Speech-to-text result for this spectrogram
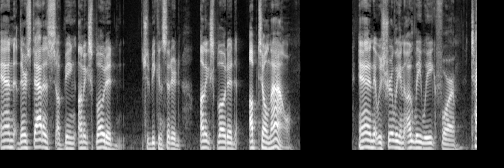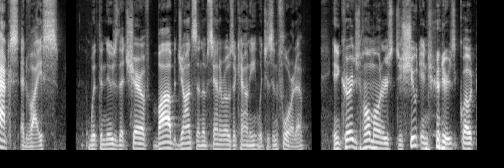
and their status of being unexploded should be considered unexploded up till now. And it was surely an ugly week for tax advice with the news that Sheriff Bob Johnson of Santa Rosa County, which is in Florida, encouraged homeowners to shoot intruders, quote,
